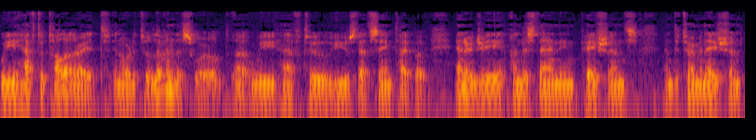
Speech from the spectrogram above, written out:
we have to tolerate in order to live in this world. Uh, we have to use that same type of energy, understanding, patience, and determination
